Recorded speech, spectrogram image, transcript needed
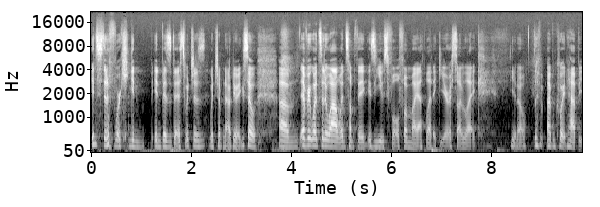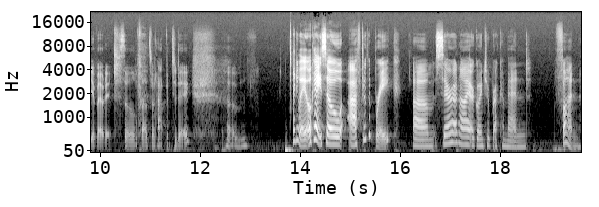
instead of working in in business which is which i'm now doing so um, every once in a while when something is useful from my athletic year so i'm like you know i'm quite happy about it so that's what happened today um, anyway okay so after the break um, sarah and i are going to recommend fun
